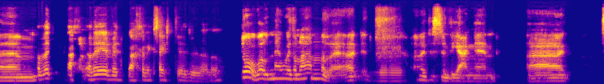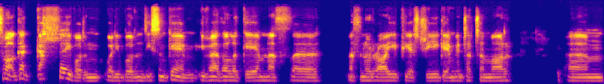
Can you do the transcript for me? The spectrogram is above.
e, e fyd bach yn excited, dwi'n meddwl. Do, wel, newydd ymlaen oedd e. Oedd e jyst yn ddiangen. A, gallai fod yn, wedi bod yn decent game. I feddwl y game nath, uh, nath nhw roi PSG, game gyntaf tymor. Um,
